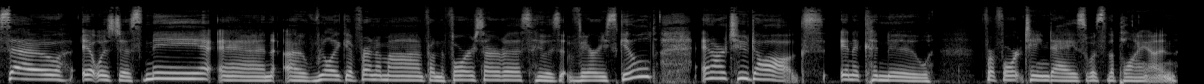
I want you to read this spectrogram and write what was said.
So it was just me and a really good friend of mine from the Forest Service who is very skilled, and our two dogs in a canoe for 14 days was the plan.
